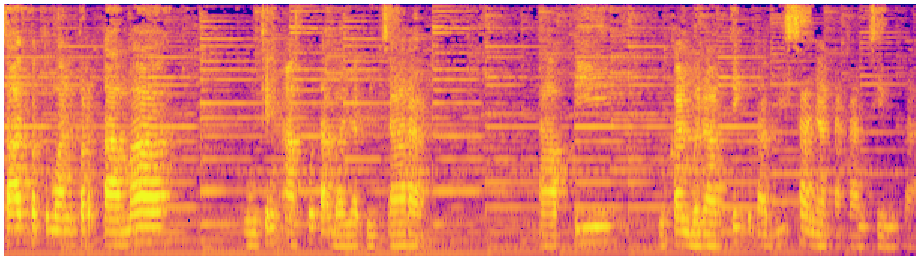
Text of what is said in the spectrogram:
saat pertemuan pertama mungkin aku tak banyak bicara tapi bukan berarti aku tak bisa nyatakan cinta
